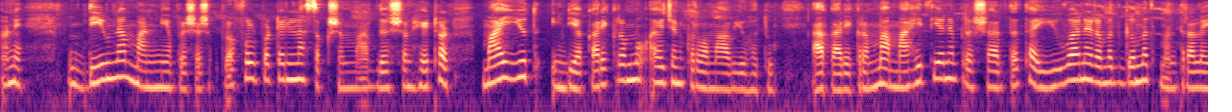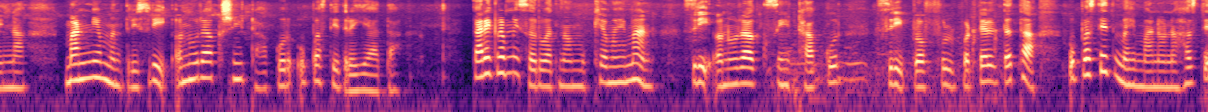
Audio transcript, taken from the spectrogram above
અને દીવના માનનીય પ્રશાસક પ્રફુલ્લ પટેલના સક્ષમ માર્ગદર્શન હેઠળ માય યુથ ઇન્ડિયા કાર્યક્રમનું આયોજન કરવામાં આવ્યું હતું. આ કાર્યક્રમમાં માહિતી અને પ્રસાર તથા યુવા અને રમતગમત મંત્રાલયના માન્ય મંત્રી શ્રી અનુરાગસિંહ ઠાકુર ઉપસ્થિત રહ્યા હતા. કાર્યક્રમની શરૂઆતમાં મુખ્ય મહેમાન શ્રી અનુરાગસિંહ ઠાકુર, શ્રી પ્રફુલ્લ પટેલ તથા ઉપસ્થિત મહેમાનોના હસ્તે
